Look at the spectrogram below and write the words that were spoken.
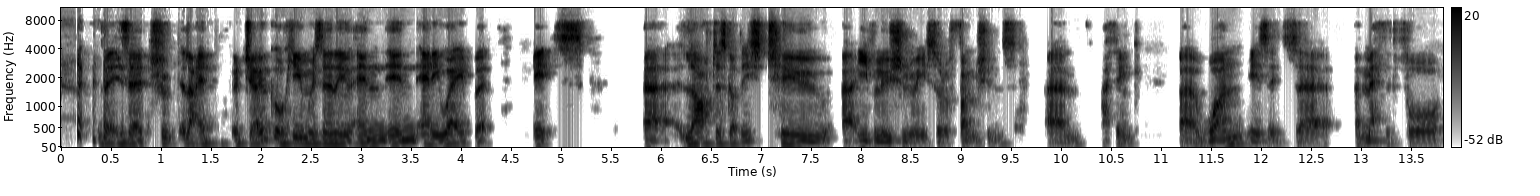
that is a true like a, a, joke or humorous in any, in in any way, but it's uh, laughter's got these two uh, evolutionary sort of functions. Um, I think uh, one is it's a method for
